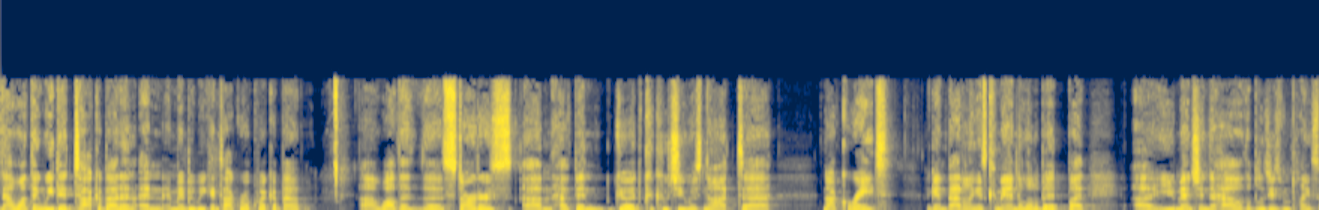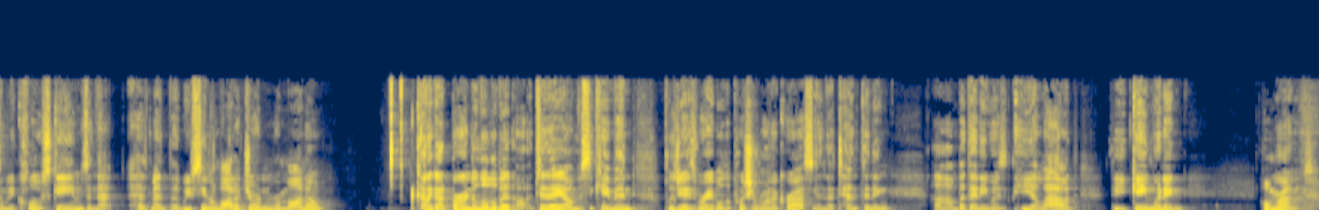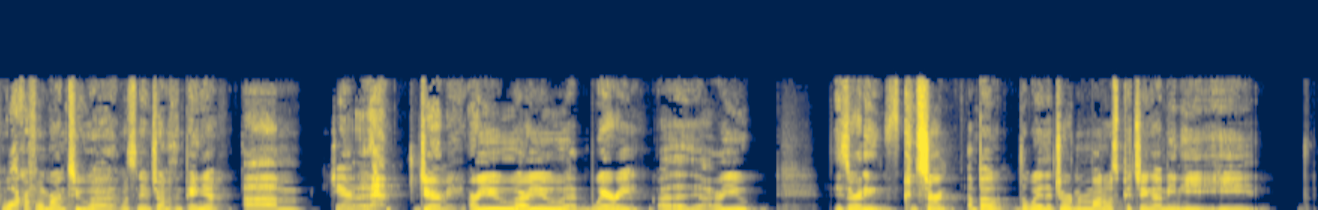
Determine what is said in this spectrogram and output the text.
Now, one thing we did talk about, and, and maybe we can talk real quick about uh, while the the starters um, have been good, Kikuchi was not uh, not great. Again, battling his command a little bit, but uh, you mentioned how the Blue Jays have been playing so many close games, and that has meant that we've seen a lot of Jordan Romano. Kind of got burned a little bit today. Obviously, came in. Blue Jays were able to push a run across in the tenth inning, um, but then he was he allowed the game winning home run, walk off home run to uh, what's his name, Jonathan Pena. Um, Jeremy? Jeremy, are you are you wary? Uh, are you? Is there any concern about the way that Jordan Romano is pitching? I mean, he he.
